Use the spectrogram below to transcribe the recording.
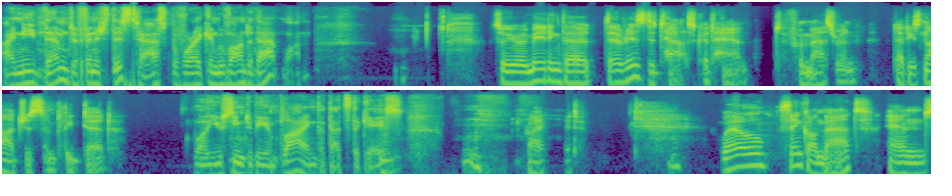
I need them to finish this task before I can move on to that one. So you're admitting that there is a task at hand for Mazarin, that he's not just simply dead. Well, you seem to be implying that that's the case. Hmm. Right. Well, think on that and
